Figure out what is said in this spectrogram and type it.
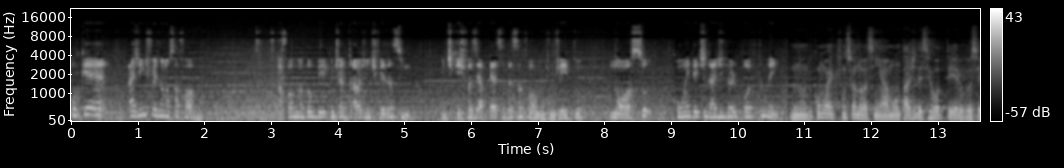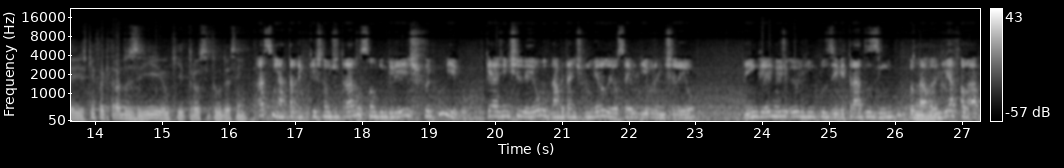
porque a gente fez da nossa forma. A forma do beco teatral a gente fez assim. A gente quis fazer a peça dessa forma, de um jeito nosso com a identidade de Harry Potter também. Como é que funcionou assim a montagem desse roteiro? Vocês, quem foi que traduziu, que trouxe tudo assim? Assim, a, a questão de tradução do inglês foi comigo, porque a gente leu, na verdade a gente primeiro leu, saiu o livro, a gente leu em inglês eu li inclusive traduzindo, eu tava uhum. eu lia falar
